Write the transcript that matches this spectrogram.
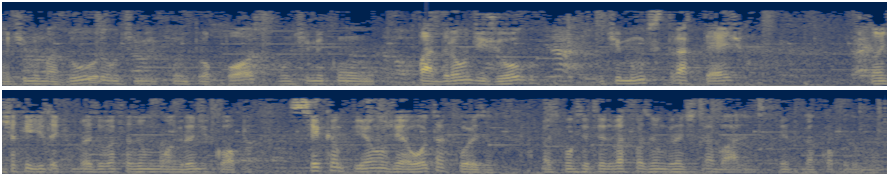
É um time maduro, um time com propósito, um time com padrão de jogo, um time muito estratégico. Então a gente acredita que o Brasil vai fazer uma grande Copa. Ser campeão já é outra coisa, mas com certeza vai fazer um grande trabalho dentro da Copa do Mundo.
